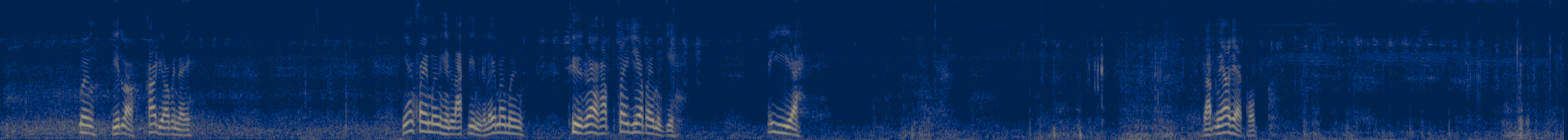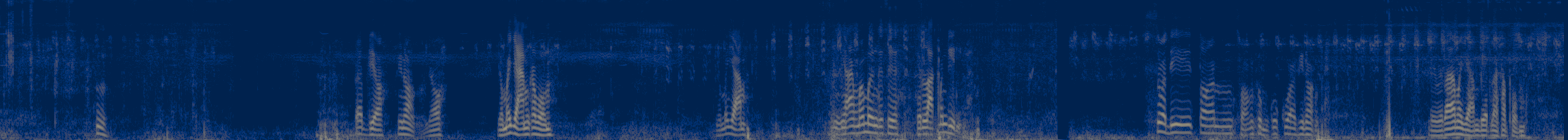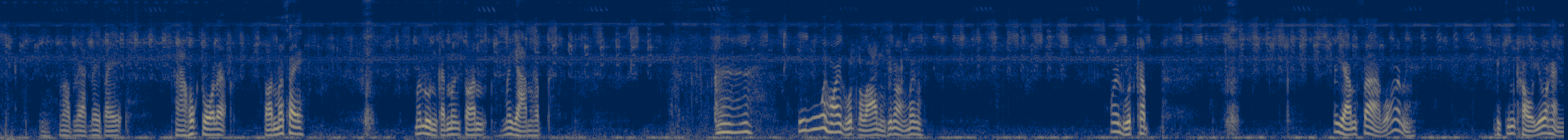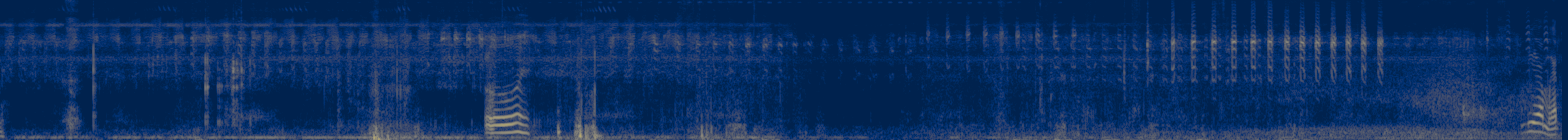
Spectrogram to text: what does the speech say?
เมืองติดหรอข้าวเดียวเป็นไหนเงี้ยงไฟเมืองเห็นหลักดินกันเลยมาเมือง ถือกแล้วครับใส่เยียไปเมื่อกี้ไอ้เหี้ยดับแนวแถกกบแป๊บเดียว พี่น้อง เดี๋ยว เดี๋ยวไมายามครับผม เดี๋ยวไมายามยางมะเมืองก็คือเห็นหลักมันดิ่น สวัสดีตอนสองทุ่มกลัวๆพี่น้องเดี๋ยวเวลามายามเบ็ดแล้วครับ ผม รอบแรกได้ไป หาหกตัวแล้ว ตอนมาใส่มาลุ่นกันเมื่อตอนมายามครับอู้ยห้อยหลุดเหรอวะนี่พี่น้องเบิ่งห้อยหลุดครับพยายามซาบ่นี่ไปกินเข่าอยู่ว่าหัน โอ้ยเยื่อเหมือด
